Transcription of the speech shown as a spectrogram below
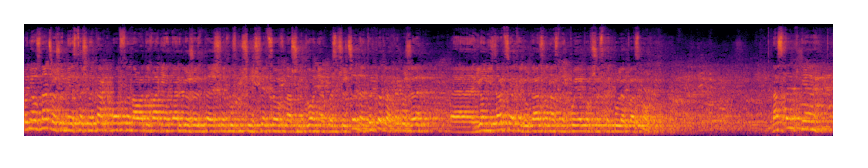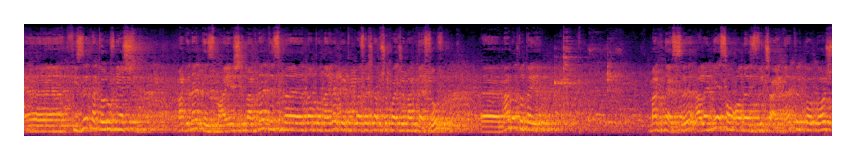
To nie oznacza, że my jesteśmy tak mocno naładowani energią, że te świetlówki się świecą w naszych dłoniach bez przyczyny, tylko dlatego, że e, jonizacja tego gazu następuje poprzez te kule plazmowe. Następnie e, fizyka to również magnetyzm, a jeśli magnetyzm, e, no to najlepiej pokazać na przykładzie magnesów. Mamy tutaj magnesy, ale nie są one zwyczajne, tylko dość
